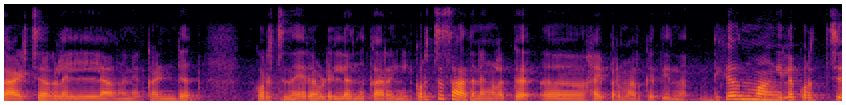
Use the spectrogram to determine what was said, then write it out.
കാഴ്ചകളെല്ലാം അങ്ങനെ കണ്ട് കുറച്ച് നേരം അവിടെ എല്ലാം ഒന്ന് കറങ്ങി കുറച്ച് സാധനങ്ങളൊക്കെ ഹൈപ്പർ മാർക്കറ്റിൽ നിന്ന് അധികം ഒന്നും വാങ്ങിയില്ല. കുറച്ച്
